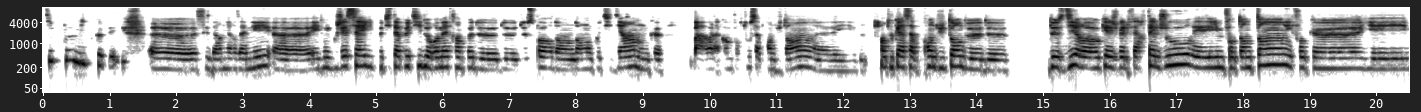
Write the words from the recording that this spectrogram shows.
petit peu mis de côté euh, ces dernières années. et donc j'essaye petit à petit de remettre un peu de, sport dans, mon quotidien. Donc bah voilà, comme pour tout, ça prend du temps. Et, en tout cas, ça prend du temps de de se dire euh, ok je vais le faire tel jour et il me faut tant de temps il faut que y ait,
